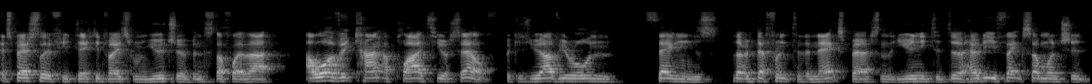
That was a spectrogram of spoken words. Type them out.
especially if you take advice from youtube and stuff like that a lot of it can't apply to yourself because you have your own things that are different to the next person that you need to do how do you think someone should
